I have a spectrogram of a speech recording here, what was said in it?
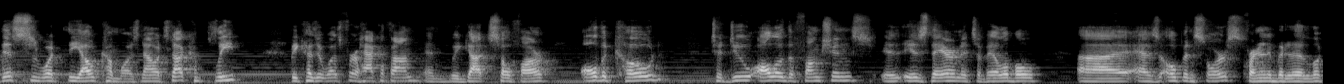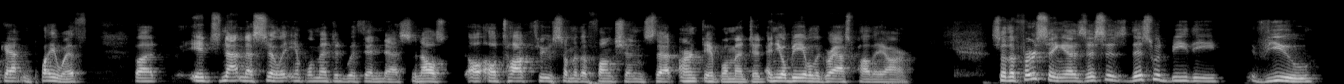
this is what the outcome was. Now, it's not complete because it was for a hackathon and we got so far. All the code to do all of the functions is, is there and it's available uh, as open source for anybody to look at and play with. But it's not necessarily implemented within this. And I'll, I'll, I'll talk through some of the functions that aren't implemented and you'll be able to grasp how they are. So the first thing is this is this would be the view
